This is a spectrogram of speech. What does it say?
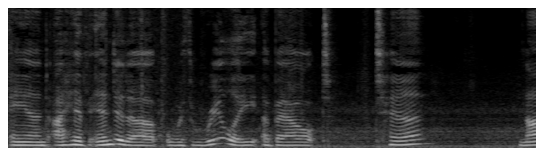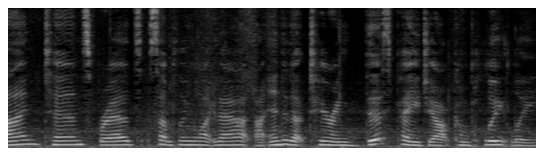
and I have ended up with really about 10, 9, 10 spreads, something like that. I ended up tearing this page out completely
